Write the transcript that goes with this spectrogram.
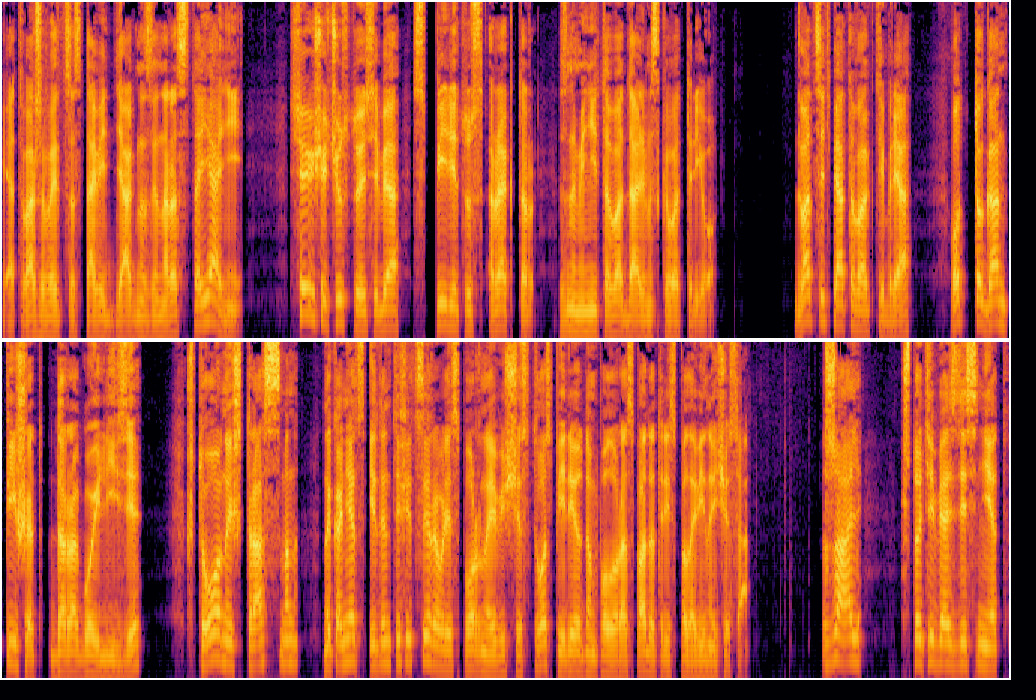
и отваживается ставить диагнозы на расстоянии, все еще чувствуя себя спиритус ректор знаменитого дальмского трио. 25 октября Отто Ган пишет дорогой Лизе, что он и Штрассман наконец идентифицировали спорное вещество с периодом полураспада 3,5 часа. «Жаль, что тебя здесь нет»,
